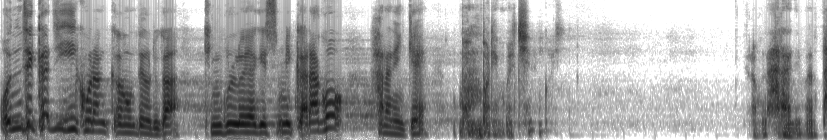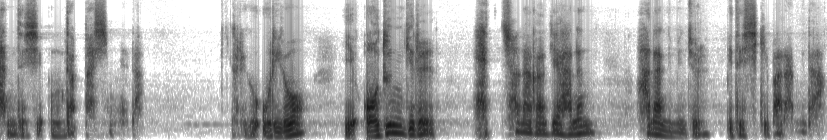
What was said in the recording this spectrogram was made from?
언제까지 이 고난 가운데 우리가 뒹굴러야겠습니까? 라고 하나님께 몸부림을 치는 것이죠. 여러분 하나님은 반드시 응답하십니다. 그리고 우리로 이 어두운 길을 헤쳐나가게 하는 하나님인 줄 믿으시기 바랍니다.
